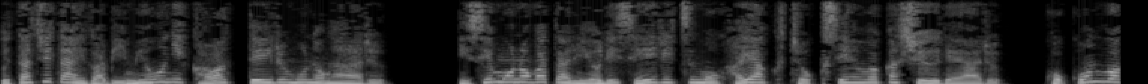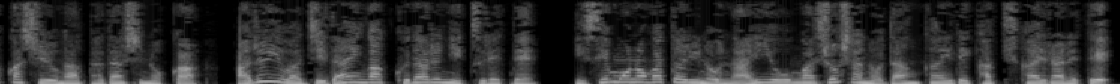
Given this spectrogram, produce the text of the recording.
歌自体が微妙に変わっているものがある。伊勢物語より成立も早く直線和歌集である古今和歌集が正しのか、あるいは時代が下るにつれて伊勢物語の内容が書写の段階で書き換えられて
